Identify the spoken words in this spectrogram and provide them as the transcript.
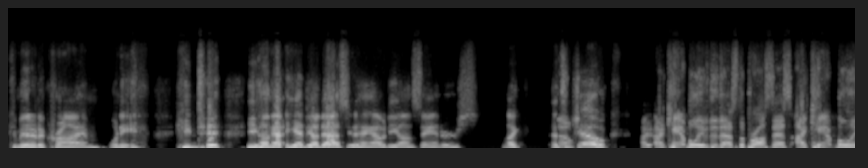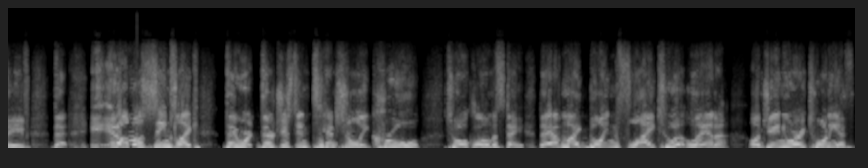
committed a crime when he he did he hung out he had the audacity to hang out with Deion Sanders like that's no. a joke I, I, can't believe that that's the process. I can't believe that it, it, almost seems like they were they're just intentionally cruel to Oklahoma State. They have Mike Boynton fly to Atlanta on January 20th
